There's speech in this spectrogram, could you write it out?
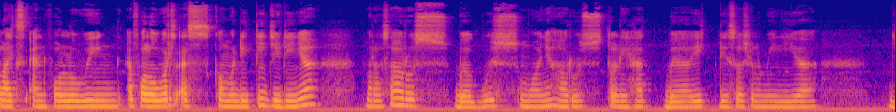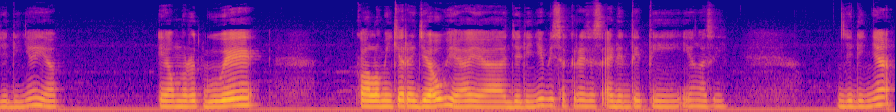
likes and following eh, followers as commodity jadinya merasa harus bagus semuanya harus terlihat baik di sosial media. Jadinya ya yang menurut gue kalau mikirnya jauh ya ya jadinya bisa krisis identity ya gak sih? Jadinya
